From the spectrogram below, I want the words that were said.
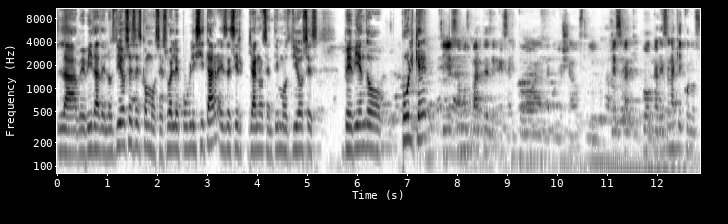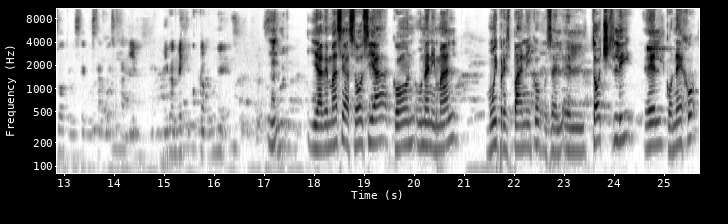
La bebida de los dioses es como se suele publicitar, es decir, ya nos sentimos dioses bebiendo pulque. Sí, somos parte de que se la Konyachaustli, que es Catipoca, están aquí con nosotros, que gustado eso también. Viva México, cabrones. Y, y además se asocia con un animal muy prehispánico, pues el, el tochli, el conejo,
